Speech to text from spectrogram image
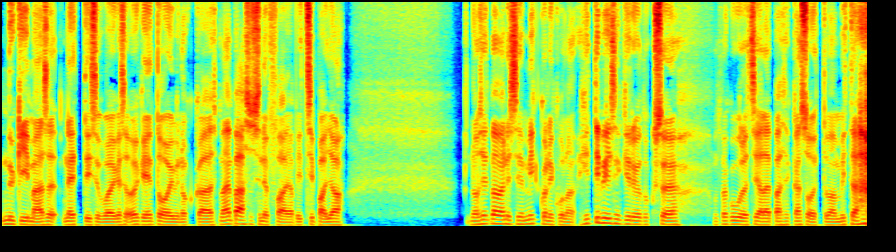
nykimään se nettisivu, eikä se oikein toiminutkaan. Sitten mä en päässyt sinne Fajavitsipajaan. No sit mä menin siihen Mikko Nikulan hittibiisin kirjoitukseen, mutta mä kuulin, että siellä ei pääsekään soittamaan mitään,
